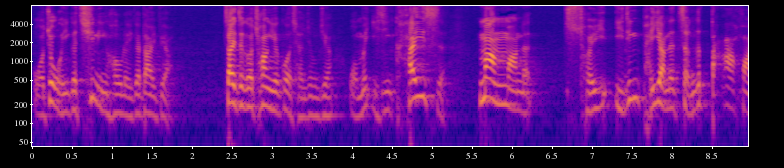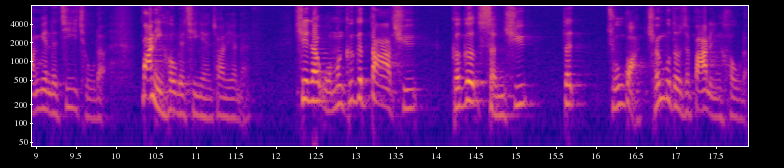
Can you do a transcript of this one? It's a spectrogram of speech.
我作为一个七零后的一个代表，在这个创业过程中间，我们已经开始慢慢的培，已经培养了整个大方面的基础了。八零后的青年创业人，现在我们各个大区。各个省区的主管全部都是八零后的，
